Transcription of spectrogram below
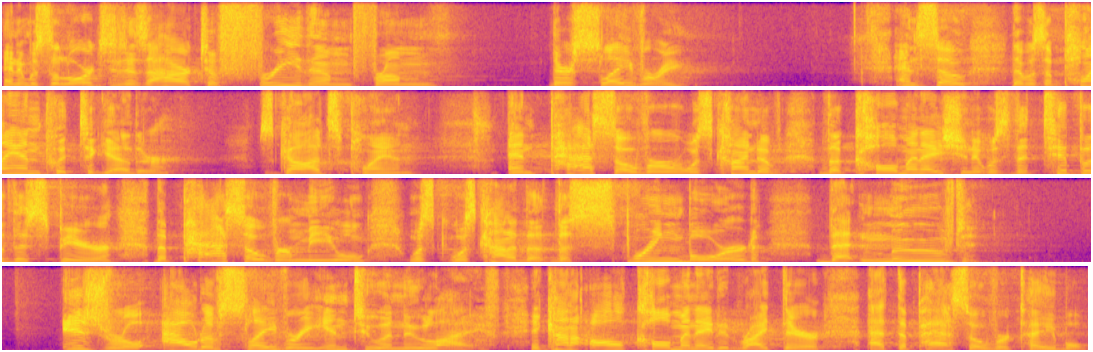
And it was the Lord's desire to free them from their slavery. And so there was a plan put together, it was God's plan. And Passover was kind of the culmination, it was the tip of the spear. The Passover meal was, was kind of the, the springboard that moved Israel out of slavery into a new life. It kind of all culminated right there at the Passover table.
